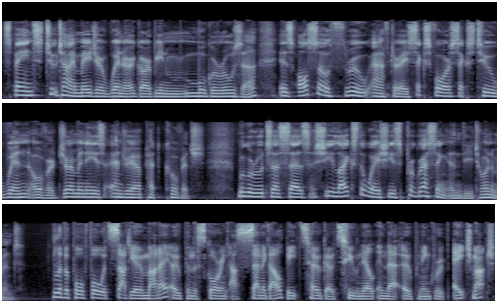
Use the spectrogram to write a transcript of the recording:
Spain's two time major winner Garbine Muguruza is also through after a 6 4 6 2 win over Germany's Andrea Petkovic. Muguruza says she likes the way she's progressing in the tournament. Liverpool forward Sadio Mane opened the scoring as Senegal beat Togo 2 0 in their opening Group H match.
